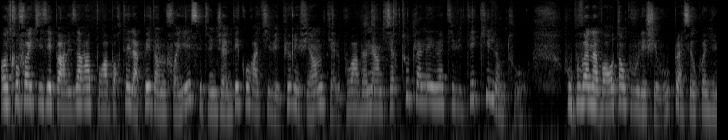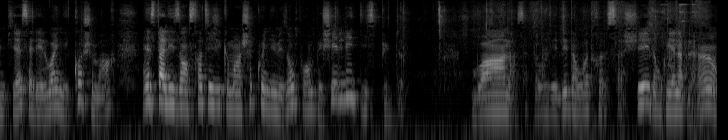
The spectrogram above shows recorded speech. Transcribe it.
Autrefois utilisée par les Arabes pour apporter la paix dans le foyer, c'est une gemme décorative et purifiante qui a le pouvoir d'anéantir toute la négativité qui l'entoure. Vous pouvez en avoir autant que vous voulez chez vous, placée au coin d'une pièce, elle éloigne les cauchemars. Installez-en stratégiquement à chaque coin d'une maison pour empêcher les disputes. Voilà, ça peut vous aider dans votre sachet. Donc il y en a plein,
